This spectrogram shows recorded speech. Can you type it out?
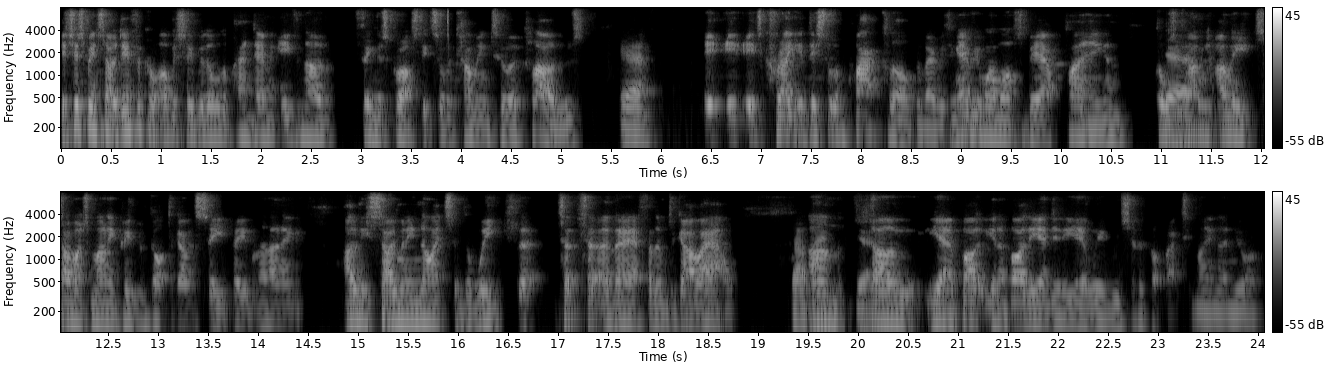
it's just been so difficult, obviously, with all the pandemic. Even though fingers crossed, it's sort of coming to a close. Yeah, it, it's created this sort of backlog of everything. Everyone wants to be out playing, and of course, yeah. only, only so much money people have got to go and see people, and only only so many nights of the week that, that are there for them to go out. Um, yeah. So yeah, but you know, by the end of the year, we, we should have got back to mainland Europe.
